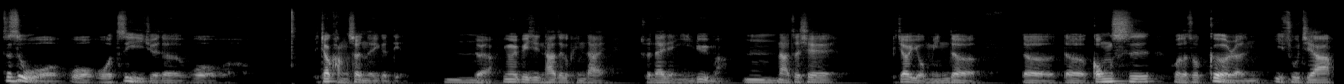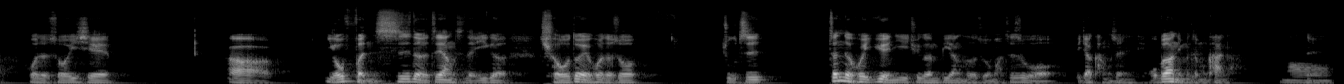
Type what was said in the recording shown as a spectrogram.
这是我我我自己觉得我比较抗胜的一个点，嗯，对啊，因为毕竟它这个平台存在一点疑虑嘛。嗯，那这些比较有名的的的公司，或者说个人艺术家，或者说一些呃有粉丝的这样子的一个球队，或者说组织，真的会愿意去跟币安合作吗？这是我比较抗胜的一点，我不知道你们怎么看啊？哦，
